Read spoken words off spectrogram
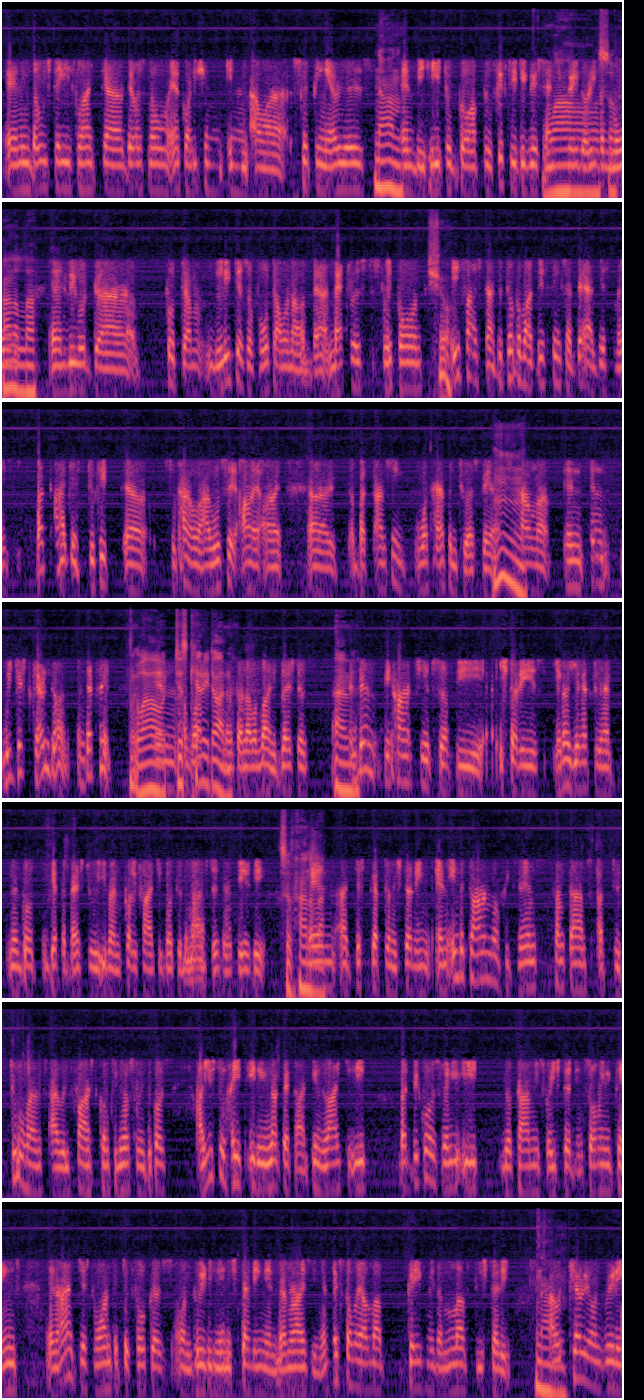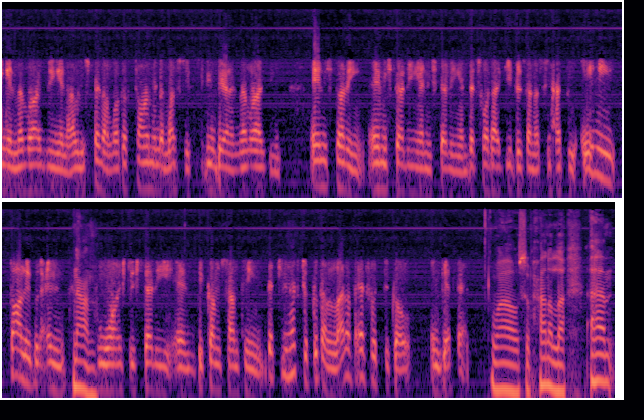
And in those days, like uh, there was no air conditioning in our sleeping areas, Naam. and the heat would go up to 50 degrees Wow. centigrade or even more and we would uh, put um, liters of water on our uh, mattress to sleep on. Sure. If I start to talk about these things, uh, they are just amazing. But I just took it, uh, subhanAllah, I would say I, I, uh, but I'm saying what happened to us there, Mm. And, and we just carried on, and that's it. Wow. and Just Allah carried on. ta'ala, Wallahi blessed us. Um, And then the hardships of the studies, you know, you have to have you know, go get the best to even qualify to go to the masters and PhD. Subhanallah. And I just kept on studying. And in the time of exams, sometimes up to two months, I will fast continuously because I used to hate eating. Not that I didn't like to eat, but because when you eat, your time is wasted in so many things. And I just wanted to focus on reading and studying and memorizing. And that's the way Allah gave me the love to study. I would carry on reading and memorizing, and I would spend a lot of time in the masjid sitting there and memorizing and studying and studying and studying. And that's what I give as a nasihat to any talib al-ilm Naam. who wants to study and become something that you have to put a lot of effort to go and get that. Wow, subhanallah. Um,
